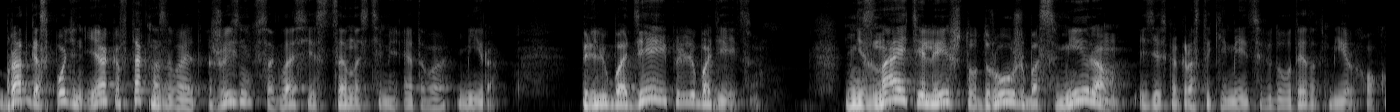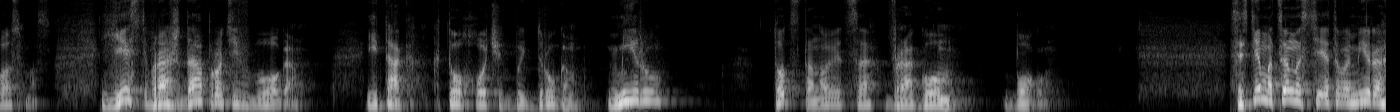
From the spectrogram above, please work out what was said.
Брат Господень Иаков так называет жизнь в согласии с ценностями этого мира. Прелюбодеи и прелюбодейцы. Не знаете ли, что дружба с миром, и здесь как раз-таки имеется в виду вот этот мир, хокосмос, есть вражда против Бога. Итак, кто хочет быть другом миру, тот становится врагом Богу. Система ценностей этого мира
